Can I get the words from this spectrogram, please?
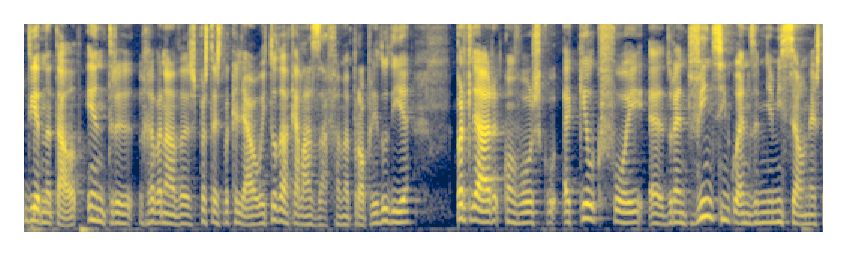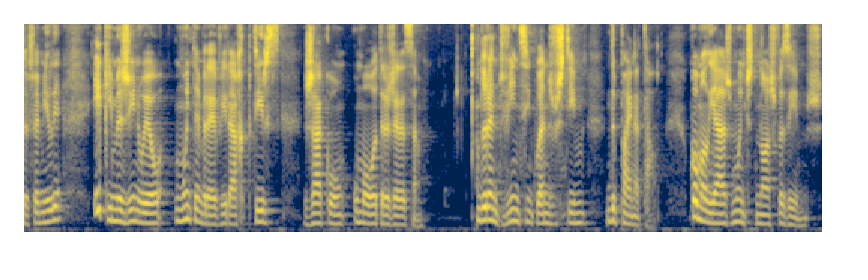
dia de Natal, entre rabanadas, pastéis de bacalhau e toda aquela azáfama própria do dia, partilhar convosco aquilo que foi, eh, durante 25 anos, a minha missão nesta família e que imagino eu, muito em breve, irá repetir-se já com uma outra geração. Durante 25 anos vesti-me de Pai Natal, como aliás muitos de nós fazemos,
